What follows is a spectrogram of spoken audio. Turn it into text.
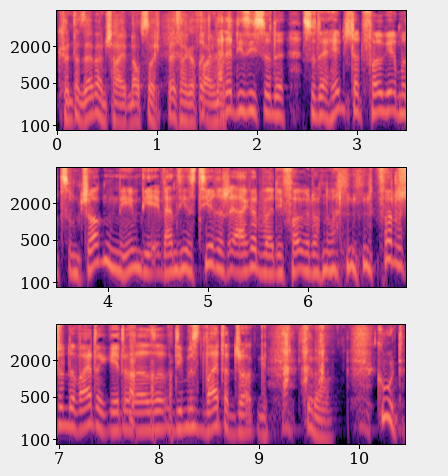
Könnt dann selber entscheiden, ob es euch besser gefallen Alle, hat. die sich so eine, so eine Heldenstadt-Folge immer zum Joggen nehmen, die werden sich jetzt tierisch ärgern, weil die Folge noch nur eine Viertelstunde weitergeht oder so. Die müssen weiter joggen. Genau. Gut,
